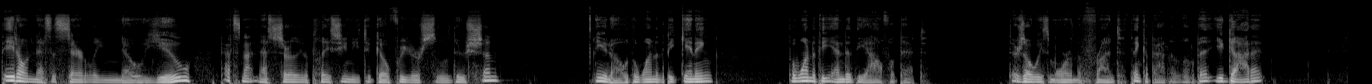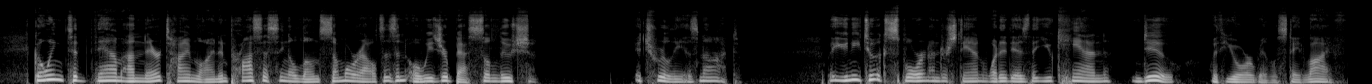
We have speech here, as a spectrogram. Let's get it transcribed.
they don't necessarily know you. That's not necessarily the place you need to go for your solution. You know, the one at the beginning, the one at the end of the alphabet. There's always more in the front. Think about it a little bit. You got it. Going to them on their timeline and processing a loan somewhere else isn't always your best solution. It truly is not. But you need to explore and understand what it is that you can do with your real estate life.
